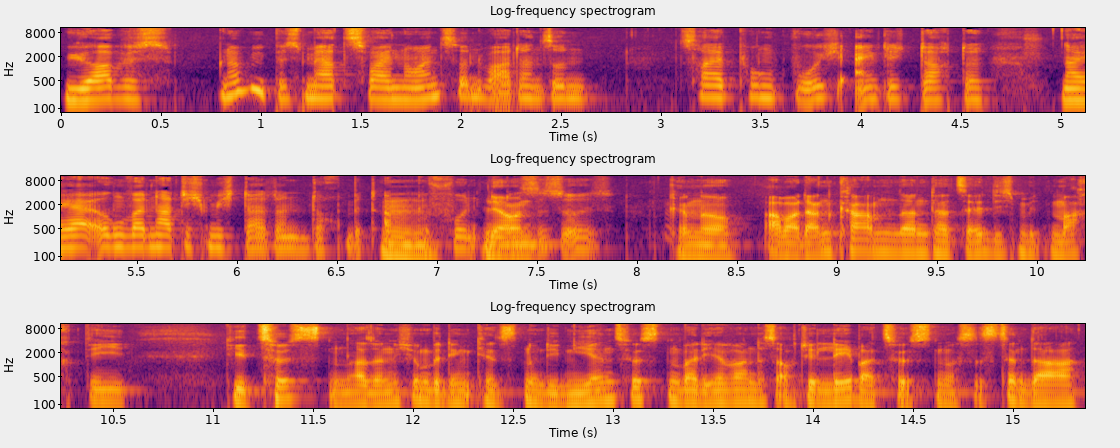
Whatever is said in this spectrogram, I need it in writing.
ja, bis, ne, bis März 2019 war dann so ein Zeitpunkt, wo ich eigentlich dachte, naja, irgendwann hatte ich mich da dann doch mit abgefunden, Mhm. Ja, dass es so ist. Genau. Aber dann kamen dann tatsächlich mit Macht die, die Zysten. Also nicht unbedingt jetzt nur die Nierenzysten, bei dir waren das auch die Leberzysten. Was ist denn da?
